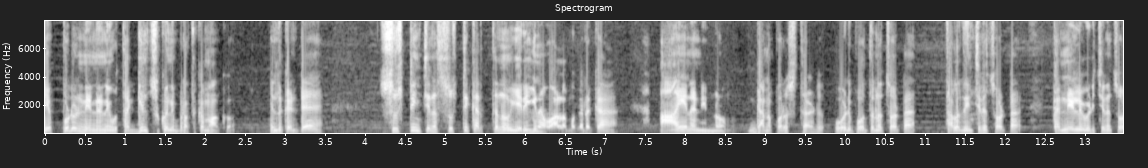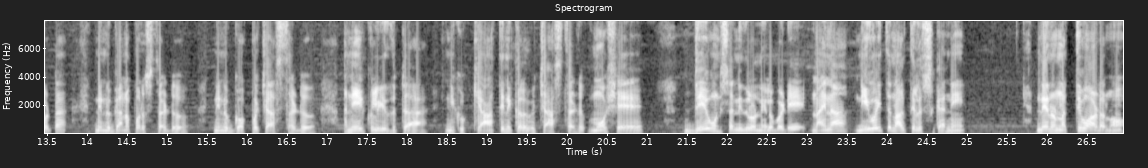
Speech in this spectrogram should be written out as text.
ఎప్పుడు నిన్ను నీవు తగ్గించుకొని బ్రతక మాకు ఎందుకంటే సృష్టించిన సృష్టికర్తను ఎరిగిన వాళ్ళము గనక ఆయన నిన్ను గనపరుస్తాడు ఓడిపోతున్న చోట తలదించిన చోట కన్నీళ్ళు విడిచిన చోట నిన్ను గనపరుస్తాడు నిన్ను గొప్ప చేస్తాడు. అనేకులు ఎదుట నీకు ఖ్యాతిని కలుగు చేస్తాడు. మోషే దేవుని సన్నిధిలో నిలబడి నాయనా నీవైతే నాకు తెలుసు కానీ నేను నత్తివాడను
